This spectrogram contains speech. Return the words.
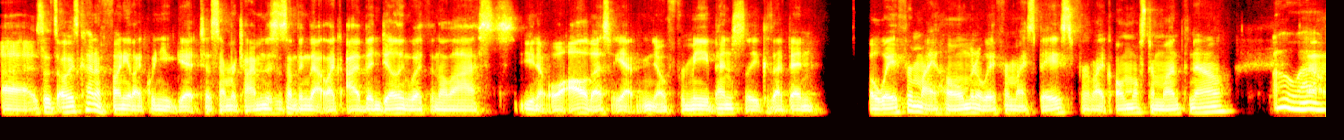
uh, so it's always kind of funny like when you get to summertime and this is something that like i've been dealing with in the last you know well all of us yeah you know for me eventually because i've been away from my home and away from my space for like almost a month now oh wow. uh,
